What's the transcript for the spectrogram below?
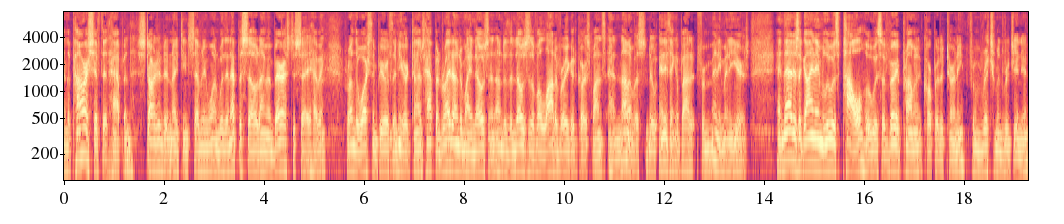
And the power shift that happened started in 1971 with an episode, I'm embarrassed to say, having run the Washington Bureau of the New York Times, happened right under my nose and under the noses of a lot of very good correspondents, and none of us knew anything about it for many, many years. And that is a guy named Lewis Powell, who was a very prominent corporate attorney from Richmond, Virginia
